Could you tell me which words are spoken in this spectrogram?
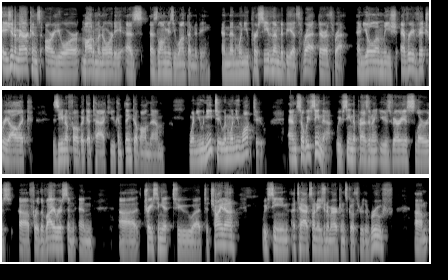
Asian Americans are your model minority as as long as you want them to be. And then when you perceive them to be a threat, they're a threat. And you'll unleash every vitriolic, xenophobic attack you can think of on them when you need to and when you want to. And so we've seen that. We've seen the president use various slurs uh, for the virus and, and uh, tracing it to, uh, to China. We've seen attacks on Asian Americans go through the roof. Um,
